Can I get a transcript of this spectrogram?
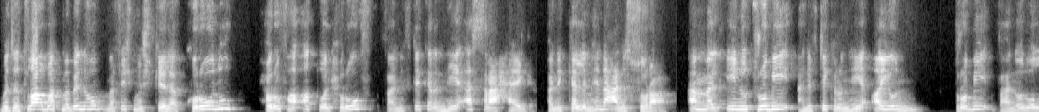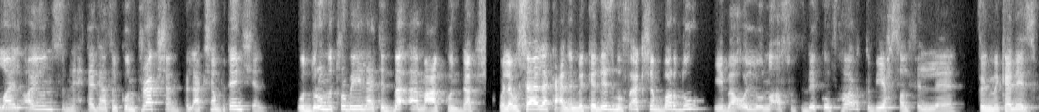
بتتلخبط ما بينهم؟ مفيش مشكلة. chrono حروفها أطول حروف فهنفتكر إن هي أسرع حاجة. فنتكلم هنا عن السرعة. أما ال inotropy هنفتكر إن هي ايون tropy فهنقول والله ال ions بنحتاجها في ال contraction في ال action potential وال dromotropy هي اللي هتتبقى مع ال conduction ولو سألك عن ال mechanism of action برضو يبقى أقول له نقص في DIC of heart بيحصل في في ال mechanism.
